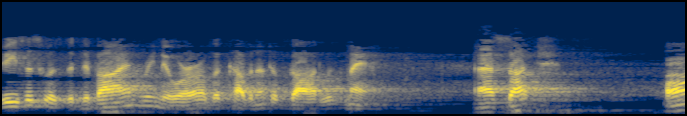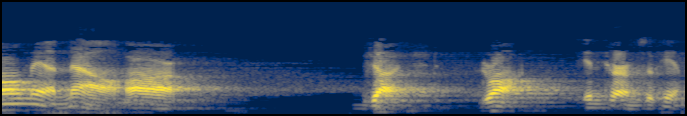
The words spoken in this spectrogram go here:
Jesus was the divine renewer of the covenant of God with man. As such, all men now are judged, drawn in terms of Him,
